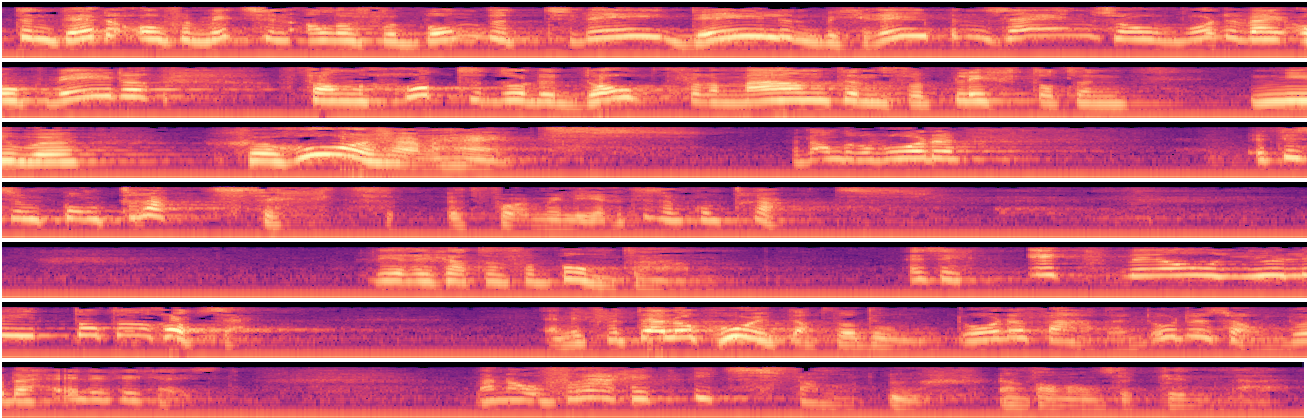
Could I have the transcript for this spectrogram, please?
Ten derde, overmits in alle verbonden twee delen begrepen zijn, zo worden wij ook weder van God door de doop vermaand en verplicht tot een nieuwe gehoorzaamheid. Met andere woorden, het is een contract, zegt het formulier. Het is een contract. Heer gaat een verbond aan. Hij zegt, ik wil jullie tot een God zijn. En ik vertel ook hoe ik dat wil doen. Door de Vader, door de Zoon, door de Heilige Geest. Maar nou vraag ik iets van u en van onze kinderen.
